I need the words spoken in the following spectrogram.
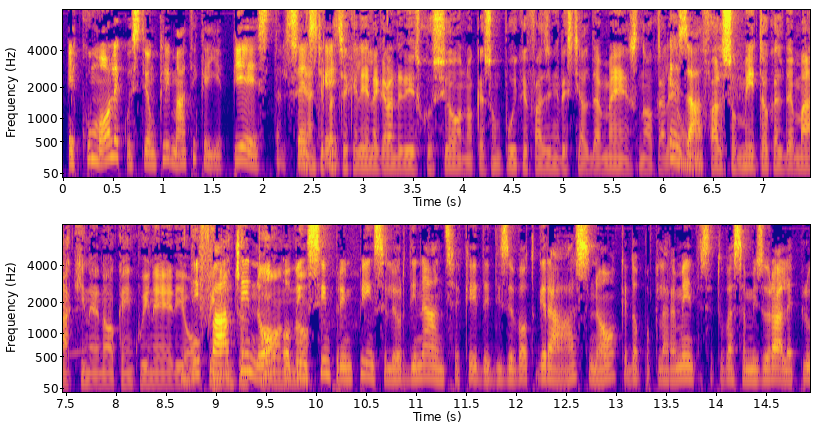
e come le questioni climatiche gli è piesta, Sì, anche che perché lì è la grande discussione, no? che sono poi che fanno in riscaldamento, no? che è un Esatto. falso mito che il de macchine, no? che inquinedi o Difatti, fino a no, Giappone, ho sempre in pins le ordinanze che de disevot gras, no? che dopo chiaramente se tu vai a misurare è più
